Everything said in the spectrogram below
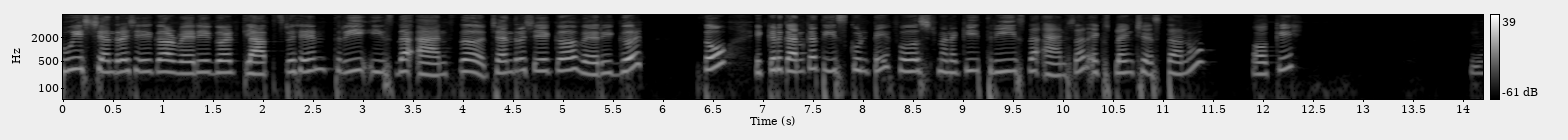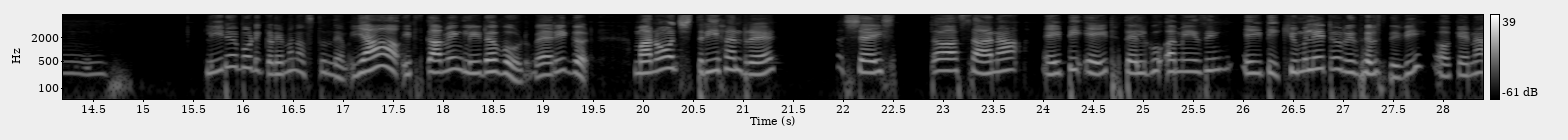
who is Chandrashekhar very good claps to him three is the answer Chandrashekhar very good so ఇక్కడ కనుక తీసుకుంటే ఫస్ట్ మనకి three is the answer explain చేస్తాను. ఓకే లీడర్ బోర్డ్ ఇక్కడ ఏమైనా వస్తుందేమో. Yeah it's coming leader board very good Manoj three hundred Shaista Sana eighty eight Telugu amazing eighty cumulative results ఇవి ఓకేనా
